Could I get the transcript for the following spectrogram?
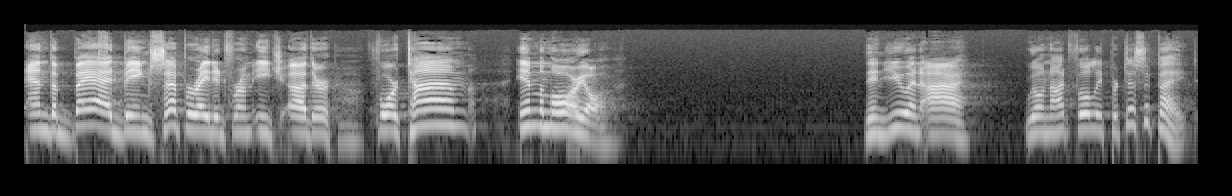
and the bad being separated from each other for time immemorial, then you and I will not fully participate.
